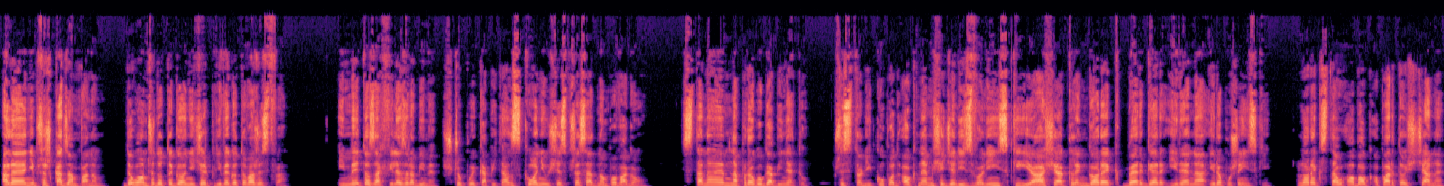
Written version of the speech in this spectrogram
Ale nie przeszkadzam panom. Dołączę do tego niecierpliwego towarzystwa. I my to za chwilę zrobimy. Szczupły kapitan skłonił się z przesadną powagą. Stanąłem na progu gabinetu. Przy stoliku pod oknem siedzieli Zwoliński, Joasia, Klęgorek, Berger, Irena i Ropuszyński. Lorek stał obok, oparty o ścianę.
